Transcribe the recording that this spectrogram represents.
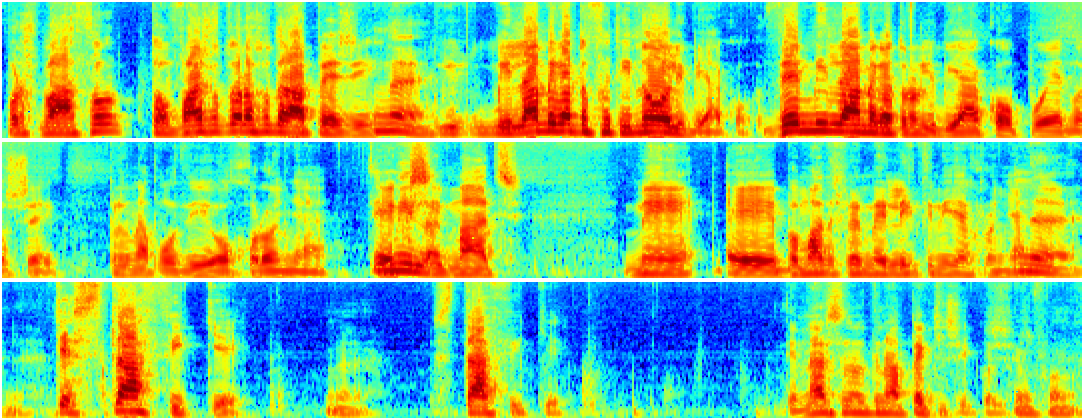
Προσπαθώ, το βάζω τώρα στο τραπέζι. Ναι. Μιλάμε για το φετινό Ολυμπιακό. Δεν μιλάμε για τον Ολυμπιακό που έδωσε πριν από δύο χρόνια Τι έξι μίλα. μάτς με ε, ομάδε Premier League την ίδια χρονιά. Ναι, ναι. Και στάθηκε. Ναι. Στάθηκε. Την άρχισε να την απέκλεισε κιόλα. Συμφωνώ.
